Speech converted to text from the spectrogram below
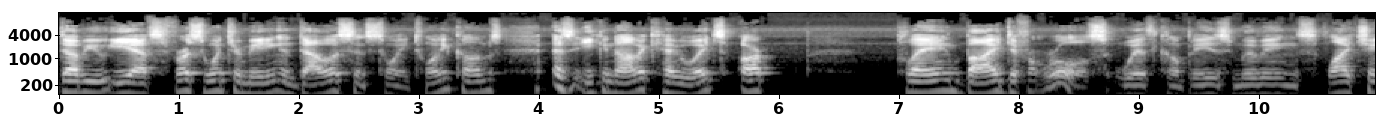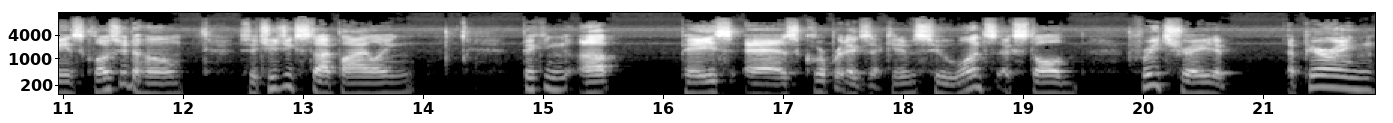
WEF's first winter meeting in Davos since 2020 comes as economic heavyweights are playing by different rules, with companies moving supply chains closer to home, strategic stockpiling picking up pace as corporate executives who once extolled free trade appearing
